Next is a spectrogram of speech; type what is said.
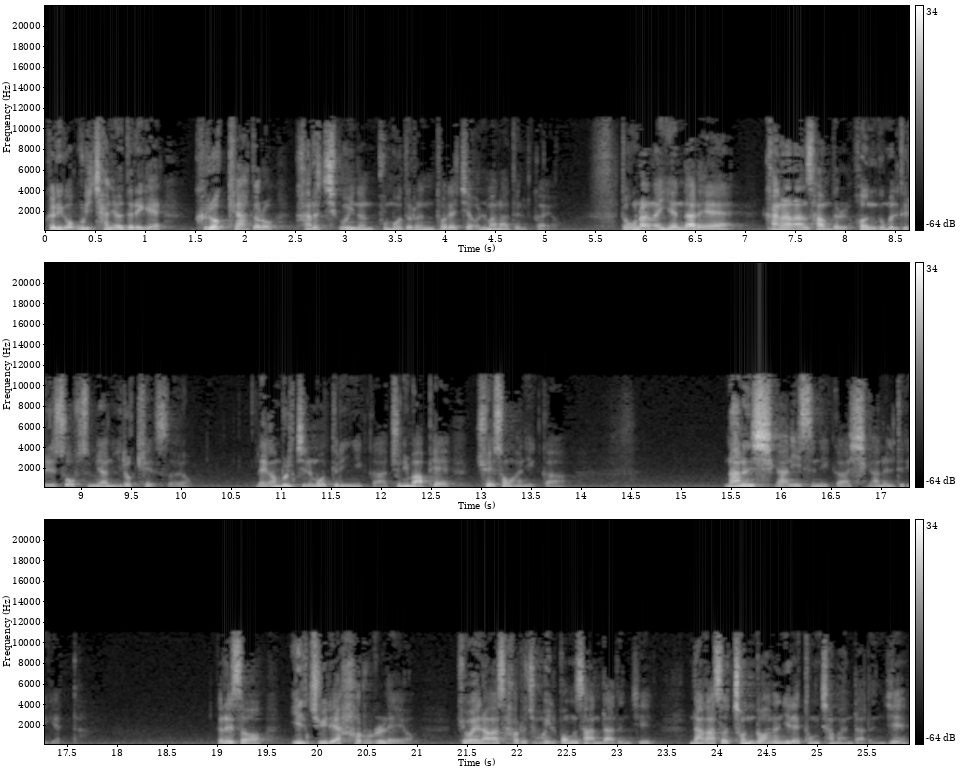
그리고 우리 자녀들에게 그렇게 하도록 가르치고 있는 부모들은 도대체 얼마나 될까요? 더구나 옛날에 가난한 사람들 헌금을 드릴 수 없으면 이렇게 했어요. 내가 물질 못 드리니까 주님 앞에 죄송하니까 나는 시간이 있으니까 시간을 드리겠다. 그래서 일주일에 하루를 내요. 교회 나가서 하루 종일 봉사한다든지 나가서 전도하는 일에 동참한다든지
